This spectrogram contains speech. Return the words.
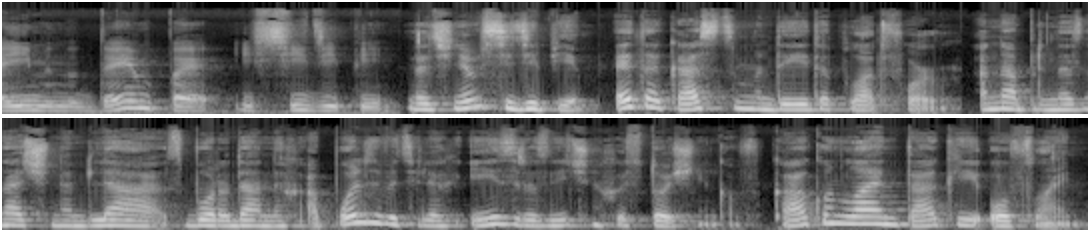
а именно DMP и CDP. Начнем с CDP. Это Customer Data Platform. Она предназначена для сбора данных о пользователях из различных источников, как онлайн, так и офлайн.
